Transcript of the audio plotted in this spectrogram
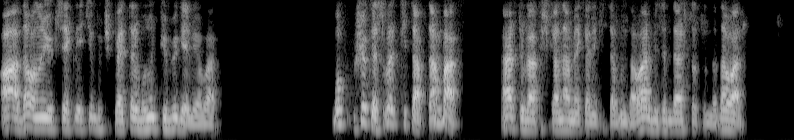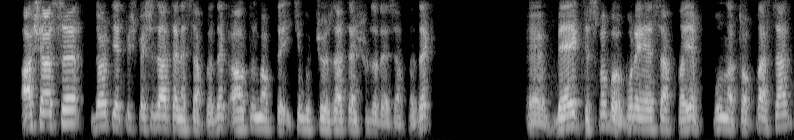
A da onun yüksekliği 2,5 metre. Bunun kübü geliyor bak. Bu şu kısmı kitaptan bak. Her türlü akışkanlar mekanik kitabında var. Bizim ders notunda da var. Aşağısı 4.75'i zaten hesapladık. 6.2.5'u zaten şurada da hesapladık. Ee, B kısmı bu. Burayı hesaplayıp bununla toplarsan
